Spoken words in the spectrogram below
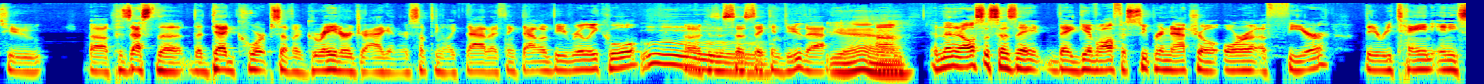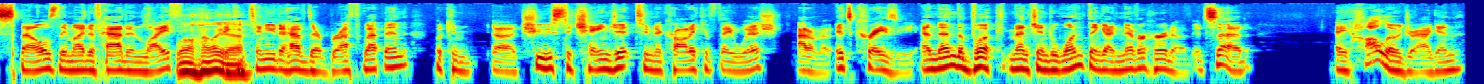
to uh, possess the the dead corpse of a greater dragon or something like that. I think that would be really cool because it says they can do that. Yeah. Um, and then it also says they they give off a supernatural aura of fear. They retain any spells they might have had in life. Well, hell They continue to have their breath weapon, but can uh, choose to change it to necrotic if they wish. I don't know. It's crazy. And then the book mentioned one thing I'd never heard of. It said a hollow dragon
